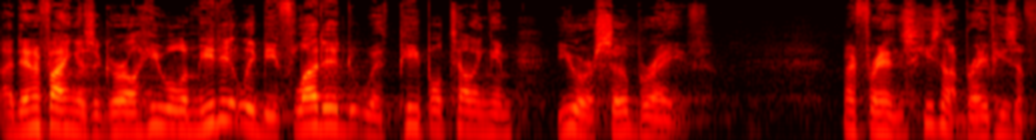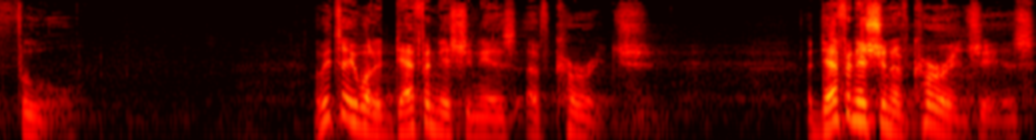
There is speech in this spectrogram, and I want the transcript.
identifying as a girl, he will immediately be flooded with people telling him, You are so brave. My friends, he's not brave, he's a fool. Let me tell you what a definition is of courage. A definition of courage is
